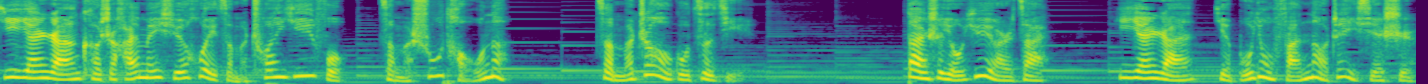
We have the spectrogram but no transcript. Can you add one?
伊嫣然可是还没学会怎么穿衣服、怎么梳头呢，怎么照顾自己。但是有玉儿在，伊嫣然也不用烦恼这些事。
